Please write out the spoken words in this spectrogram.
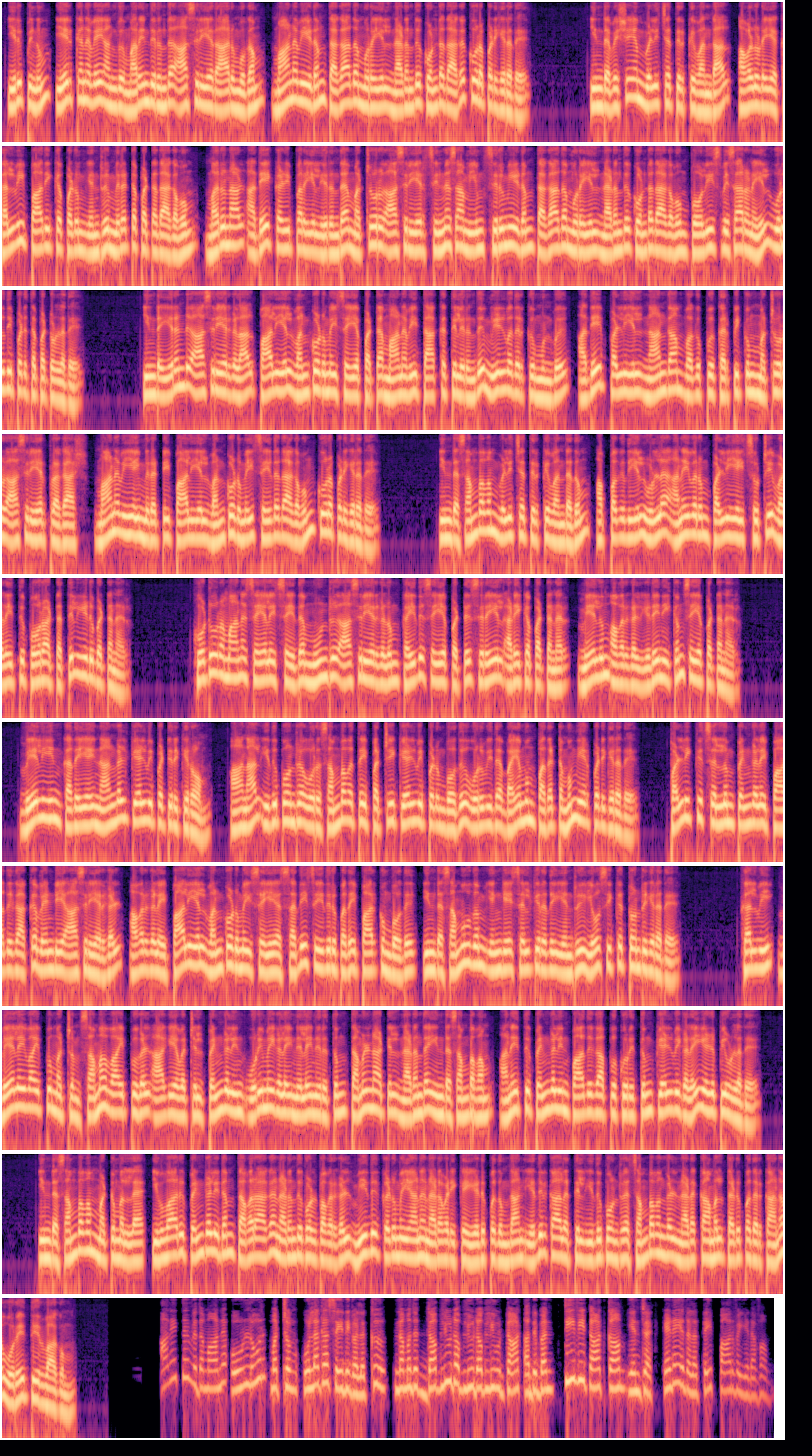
இருப்பினும் ஏற்கனவே அங்கு மறைந்திருந்த ஆசிரியர் ஆறுமுகம் மாணவியிடம் தகாத முறையில் நடந்து கொண்டதாக கூறப்படுகிறது. இந்த விஷயம் வெளிச்சத்திற்கு வந்தால் அவளுடைய கல்வி பாதிக்கப்படும் என்று மிரட்டப்பட்டதாகவும் மறுநாள் அதே கழிப்பறையில் இருந்த மற்றொரு ஆசிரியர் சின்னசாமியும் சிறுமியிடம் தகாத முறையில் நடந்து கொண்டதாகவும் போலீஸ் விசாரணையில் உறுதிப்படுத்தப்பட்டுள்ளது. இந்த இரண்டு ஆசிரியர்களால் பாலியல் வன்கொடுமை செய்யப்பட்ட மாணவி தாக்கத்திலிருந்து மீள்வதற்கு முன்பு அதே பள்ளியில் நான்காம் வகுப்பு கற்பிக்கும் மற்றொரு ஆசிரியர் பிரகாஷ் மாணவியை மிரட்டி பாலியல் வன்கொடுமை செய்ததாகவும் கூறப்படுகிறது. இந்த சம்பவம் வெளிச்சத்திற்கு வந்ததும் அப்பகுதியில் உள்ள அனைவரும் பள்ளியைச் சுற்றி வளைத்து போராட்டத்தில் ஈடுபட்டனர். கொடூரமான செயலை செய்த மூன்று ஆசிரியர்களும் கைது செய்யப்பட்டு சிறையில் அடைக்கப்பட்டனர் மேலும் அவர்கள் இடைநீக்கம் செய்யப்பட்டனர். வேலியின் கதையை நாங்கள் கேள்விப்பட்டிருக்கிறோம். ஆனால் இதுபோன்ற ஒரு சம்பவத்தை பற்றி கேள்விப்படும்போது ஒருவித பயமும் பதட்டமும் ஏற்படுகிறது. பள்ளிக்குச் செல்லும் பெண்களை பாதுகாக்க வேண்டிய ஆசிரியர்கள் அவர்களை பாலியல் வன்கொடுமை செய்ய சதி செய்திருப்பதை பார்க்கும்போது இந்த சமூகம் எங்கே செல்கிறது என்று யோசிக்கத் தோன்றுகிறது. கல்வி வேலைவாய்ப்பு மற்றும் சம வாய்ப்புகள் ஆகியவற்றில் பெண்களின் உரிமைகளை நிலைநிறுத்தும் தமிழ்நாட்டில் நடந்த இந்த சம்பவம் அனைத்து பெண்களின் பாதுகாப்பு குறித்தும் கேள்விகளை எழுப்பியுள்ளது. இந்த சம்பவம் மட்டுமல்ல இவ்வாறு பெண்களிடம் தவறாக நடந்து கொள்பவர்கள் மீது கடுமையான நடவடிக்கை எடுப்பதும் தான் எதிர்காலத்தில் இதுபோன்ற சம்பவங்கள் நடக்காமல் தடுப்பதற்கான ஒரே தீர்வாகும். அனைத்து விதமான உள்ளூர் மற்றும் உலக செய்திகளுக்கு நமது W W W dot Athiban TV dot com என்ற இணையதளத்தை பார்வையிடவும்.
